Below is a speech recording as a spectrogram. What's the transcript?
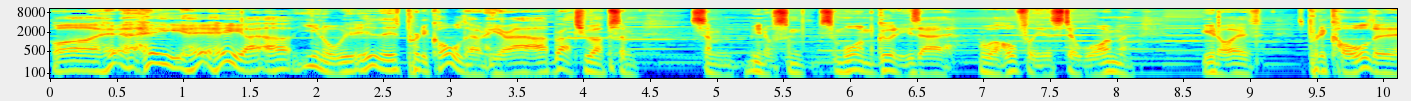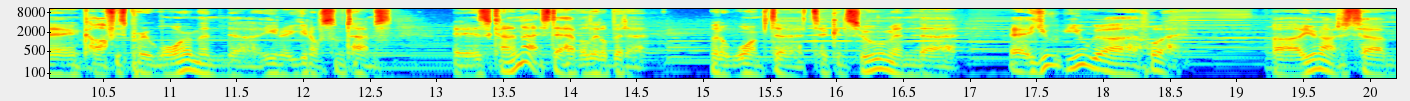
Well, hey, hey, hey, hey uh, you know, it, it's pretty cold out here. I, I brought you up some, some, you know, some, some warm goodies. I, well, hopefully it's still warm. Uh, you know, it's pretty cold, and, and coffee's pretty warm, and uh, you know, you know, sometimes it's kind of nice to have a little bit of, little warmth to, to consume. And uh, uh, you, you, uh, what? uh, you're not um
